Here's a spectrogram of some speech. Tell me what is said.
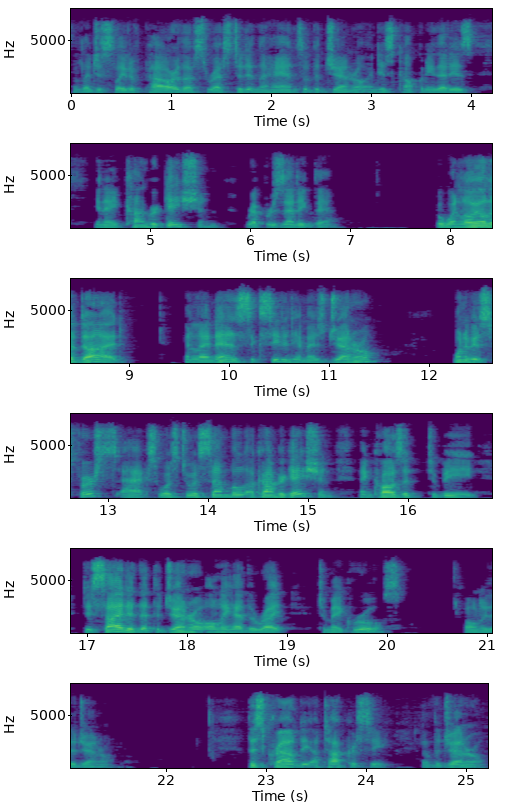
The legislative power thus rested in the hands of the general and his company, that is, in a congregation representing them. But when Loyola died, and Lainez succeeded him as general, one of his first acts was to assemble a congregation and cause it to be decided that the general only had the right to make rules. Only the general. This crowned the autocracy of the general,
